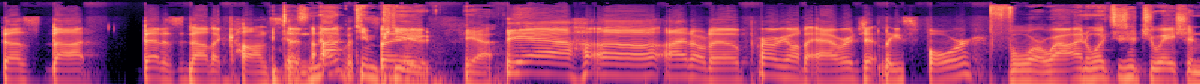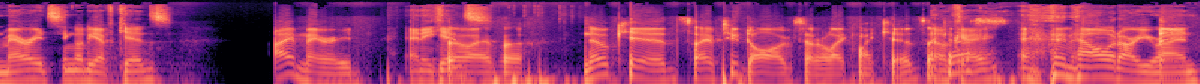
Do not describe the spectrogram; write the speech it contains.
does not that is not a constant. It does not would say- compute. yeah. yeah, uh, I don't know. Probably on average at least four. Four. Wow. And what's your situation? Married, single? Do you have kids? I'm married, Any kids? so I have uh, no kids. I have two dogs that are like my kids. I okay. guess. And how old are you, Ryan?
